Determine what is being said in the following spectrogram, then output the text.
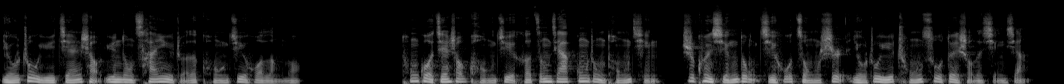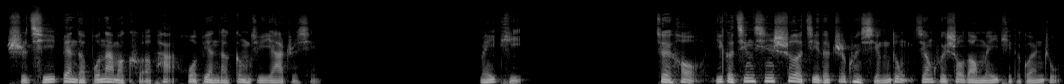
有助于减少运动参与者的恐惧或冷漠。通过减少恐惧和增加公众同情，治困行动几乎总是有助于重塑对手的形象。使其变得不那么可怕，或变得更具压制性。媒体。最后，一个精心设计的治困行动将会受到媒体的关注。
